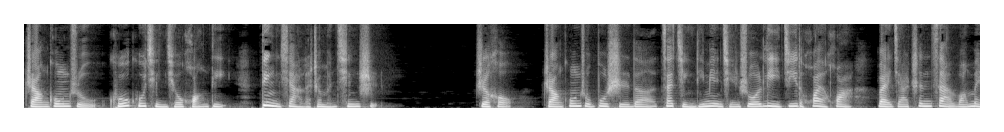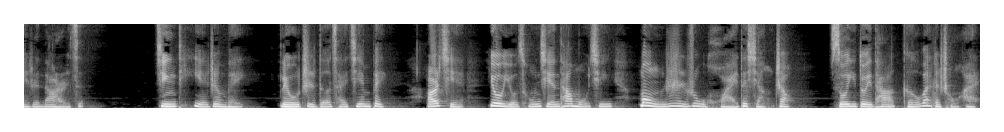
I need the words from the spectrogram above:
长公主苦苦请求皇帝定下了这门亲事。之后，长公主不时的在景帝面前说骊姬的坏话，外加称赞王美人的儿子。景帝也认为刘志德才兼备，而且又有从前他母亲梦日入怀的祥兆，所以对他格外的宠爱。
